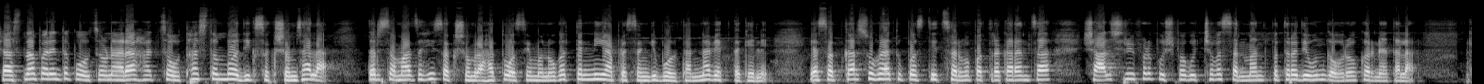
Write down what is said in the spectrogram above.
शासनापर्यंत पोहोचवणारा हा चौथा स्तंभ अधिक सक्षम झाला. तर समाजही सक्षम राहतो असे मनोगत त्यांनी या प्रसंगी बोलताना व्यक्त केले. या सत्कार सोहळ्यात उपस्थित सर्व पत्रकारांचा शाल श्रीफळ पुष्पगुच्छ व सन्मानपत्र देऊन गौरव करण्यात आला.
